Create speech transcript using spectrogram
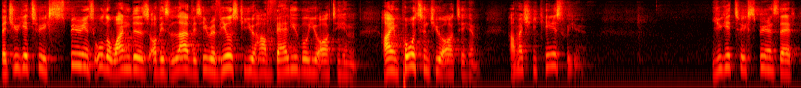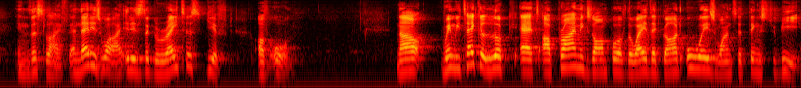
That you get to experience all the wonders of His love as He reveals to you how valuable you are to Him, how important you are to Him, how much He cares for you. You get to experience that in this life. And that is why it is the greatest gift of all. Now, when we take a look at our prime example of the way that God always wanted things to be,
